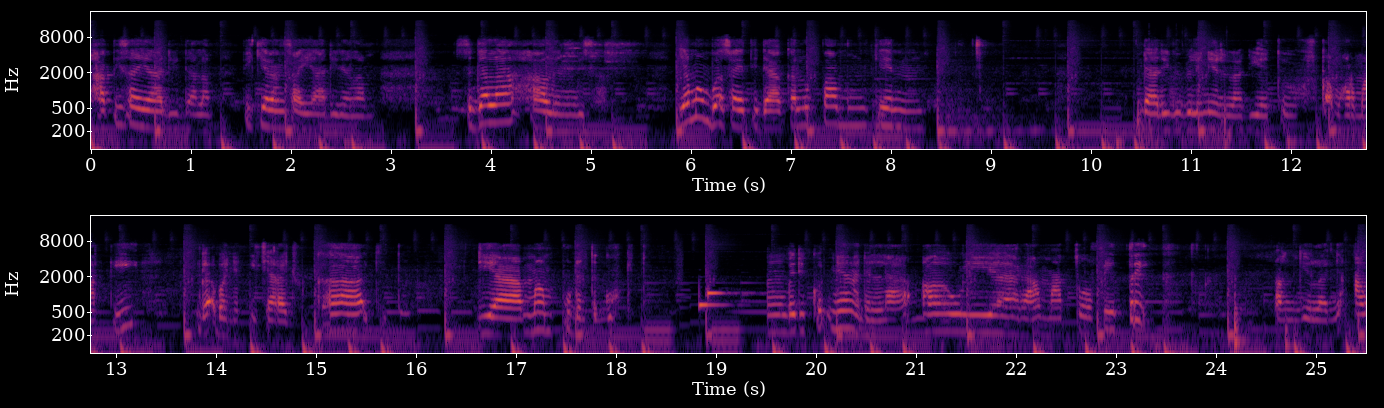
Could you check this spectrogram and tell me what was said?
hati saya di dalam pikiran saya di dalam segala hal yang bisa. Yang membuat saya tidak akan lupa mungkin dari Bibil ini adalah dia tuh suka menghormati nggak banyak bicara juga gitu. Dia mampu dan teguh gitu. Yang berikutnya adalah Aulia Rahmatul Fitri panggilannya Au.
